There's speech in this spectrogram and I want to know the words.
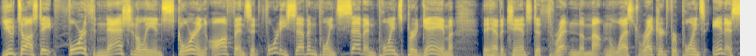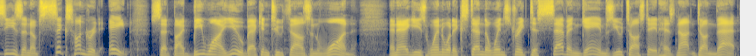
Utah State fourth nationally in scoring offense at 47.7 points per game. They have a chance to threaten the Mountain West record for points in a season of 608 set by BYU back in 2001. An Aggies win would extend the win streak to seven games. Utah State has not done that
